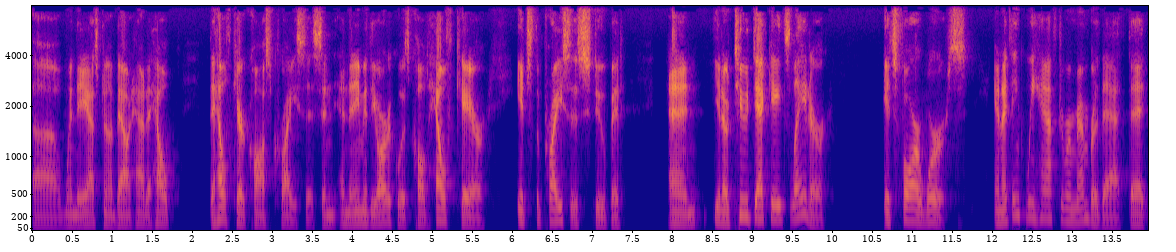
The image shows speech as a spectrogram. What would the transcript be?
uh, when they asked him about how to help the healthcare cost crisis. And, and the name of the article is called Healthcare. It's the prices, stupid. And, you know, two decades later, it's far worse. And I think we have to remember that, that,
